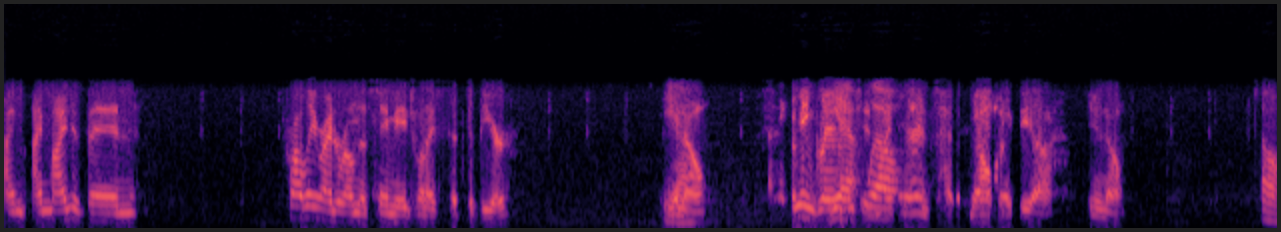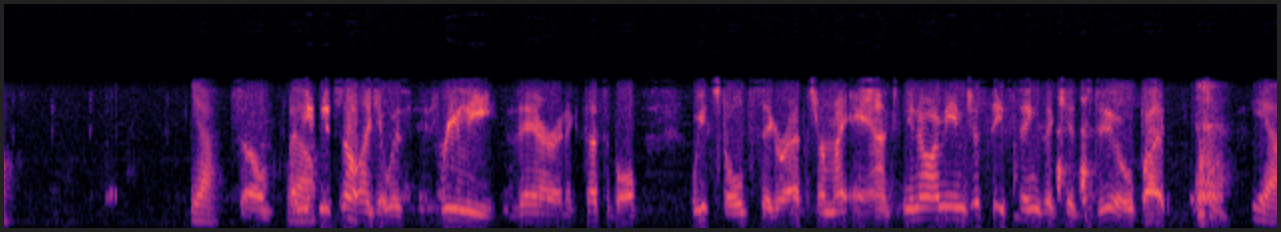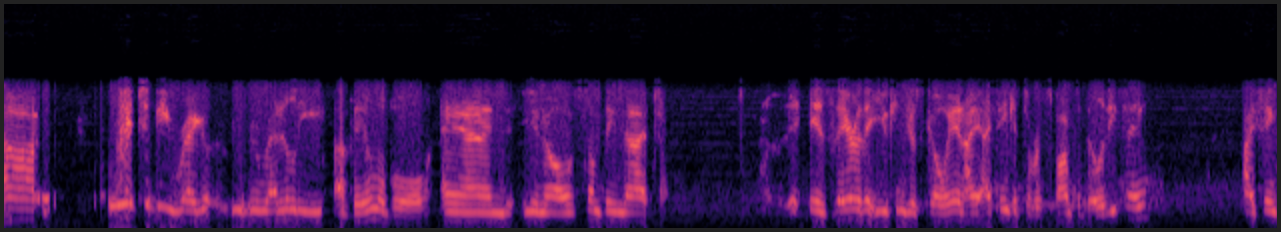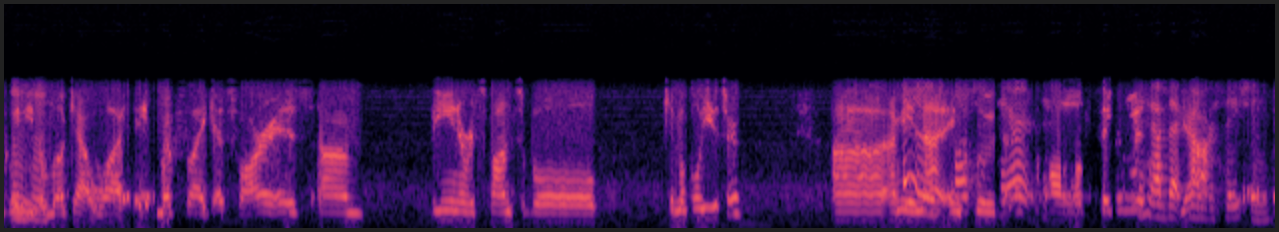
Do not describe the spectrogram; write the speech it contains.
I I might have been probably right around the same age when I sipped a beer. Yeah. You know. I mean, granted, well- my parents had no idea. You know. Oh. Yeah. So I mean, it's not like it was freely there and accessible. We stole cigarettes from my aunt. You know, I mean, just these things that kids do. But Yeah. uh, for it to be reg- readily available and you know something that is there that you can just go in, I, I think it's a responsibility thing. I think we need to Mhm. look at what it looks like as far as um, being a responsible chemical user. Uh, I mean, And that includes parent all to cigarettes. have that yeah. conversation.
